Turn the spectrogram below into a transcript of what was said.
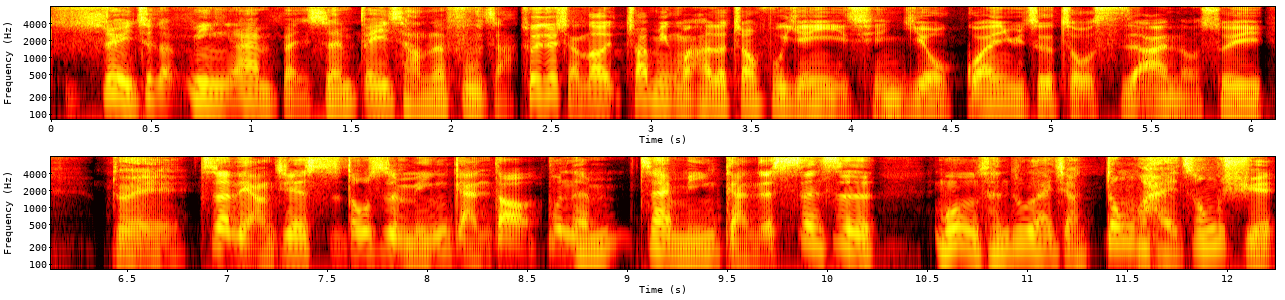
所以这个命案本身非常的复杂，所以就想到张明婉她的丈夫严以勤也有关于这个走私案哦，所以对这两件事都是敏感到不能再敏感的，甚至某种程度来讲，东海中学。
